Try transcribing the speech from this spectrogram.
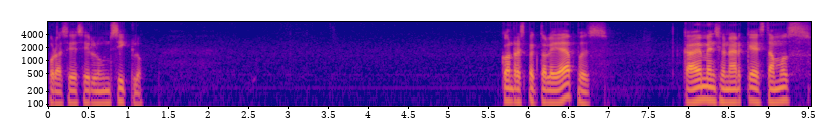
por así decirlo, un ciclo. Con respecto a la idea, pues cabe mencionar que estamos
